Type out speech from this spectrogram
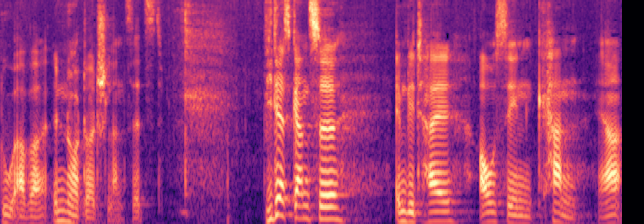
du aber in Norddeutschland sitzt? Wie das Ganze im Detail aussehen kann, ja,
